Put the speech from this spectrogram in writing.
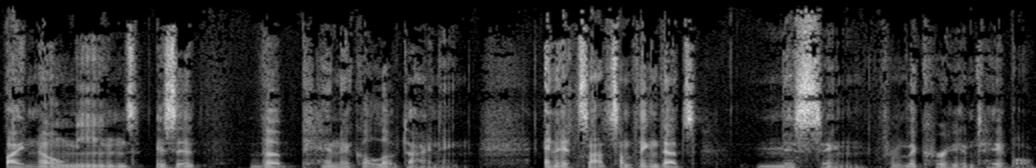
by no means is it the pinnacle of dining, and it's not something that's missing from the Korean table.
